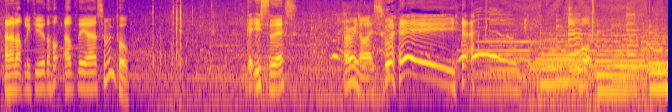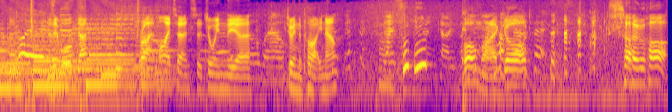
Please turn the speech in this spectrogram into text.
and a lovely view of the, hot, of the uh, swimming pool. Get used to this. Very nice. Hey! Is it warm? Is it warm, Dan? Right, my turn to join the uh, Oh, wow. join the party now. Whoop, whoop. Oh my god, so hot.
